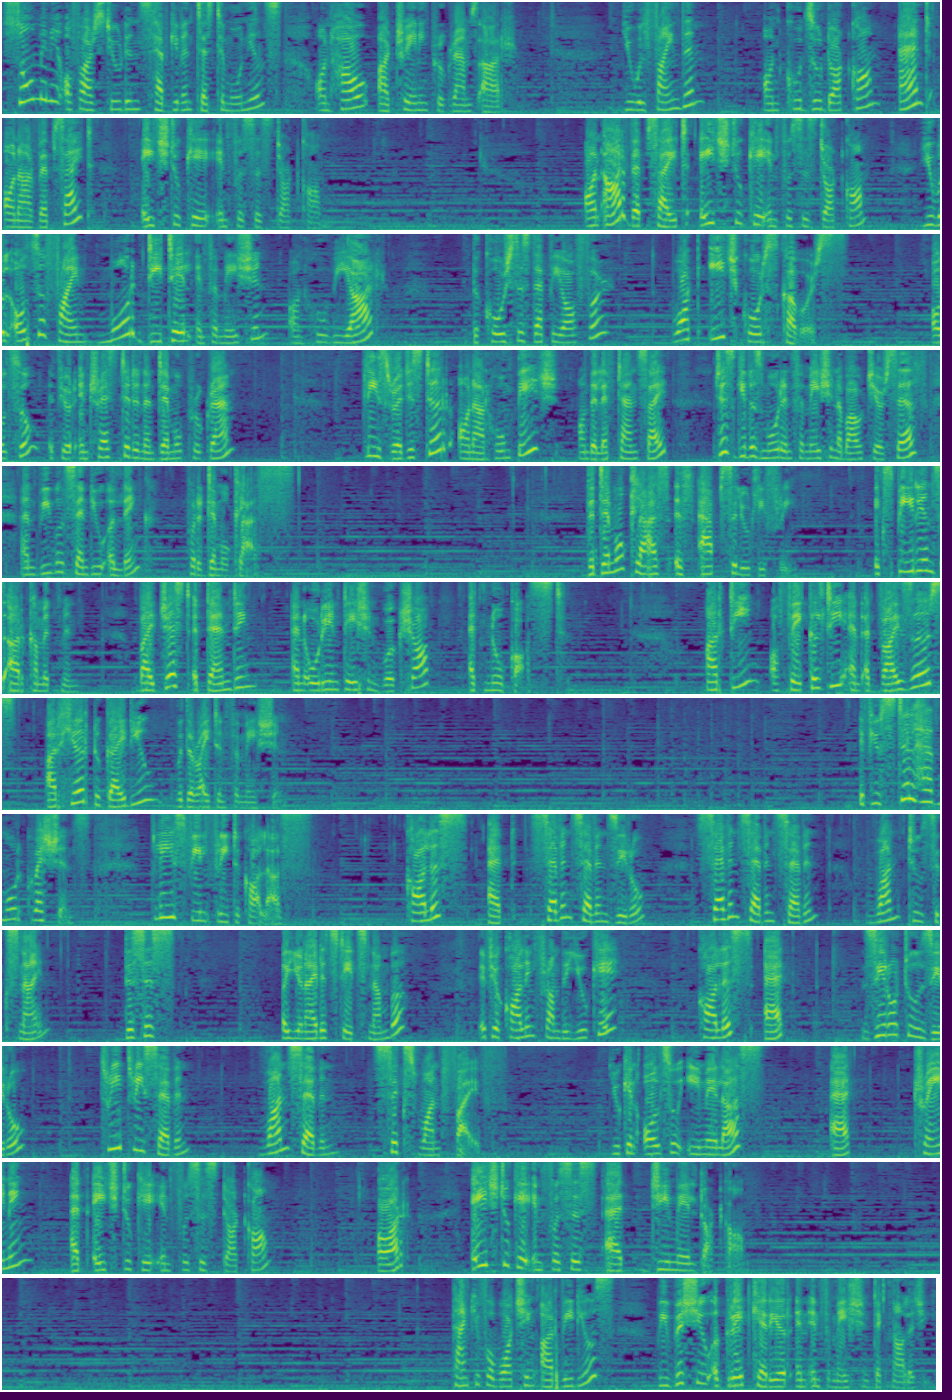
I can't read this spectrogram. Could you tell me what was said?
So many of our students have given testimonials on how our training programs are. You will find them on kudzu.com and on our website h2kinfosys.com. On our website h2kinfosys.com, you will also find more detailed information on who we are, the courses that we offer, what each course covers. Also, if you're interested in a demo program, please register on our homepage on the left hand side Just give us more information about yourself and we will send you a link for a demo class. The demo class is absolutely free. Experience our commitment by just attending an orientation workshop at no cost. Our team of faculty and advisors are here to guide you with the right information. If you still have more questions, please feel free to call us. Call us at 770 777 1269. This is a United States number. If you're calling from the UK, call us at 020 337 17615. You can also email us at training at h2kinfosys.com or h2kinfosys at gmail.com. Thank you for watching our videos. We wish you a great career in information technology.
